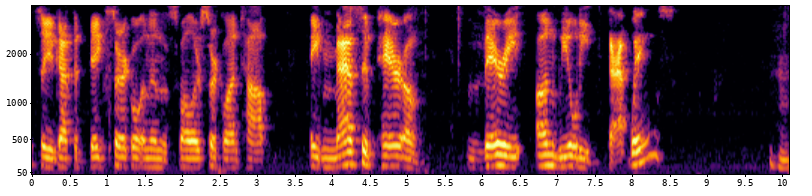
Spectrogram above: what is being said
So you've got the big circle and then the smaller circle on top, a massive pair of very unwieldy bat wings. hmm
